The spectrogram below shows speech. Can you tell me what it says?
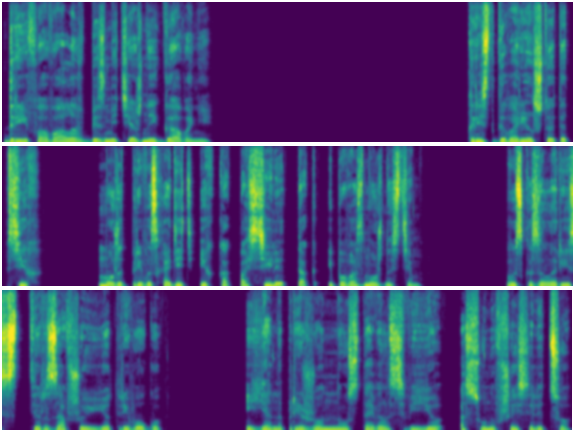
дрейфовала в безмятежной гавани. Крист говорил, что этот псих может превосходить их как по силе, так и по возможностям. Высказала Рис терзавшую ее тревогу, и я напряженно уставилась в ее осунувшееся лицо.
